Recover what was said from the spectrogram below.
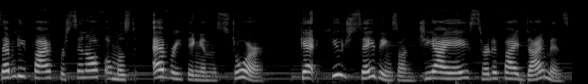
75% off almost everything in the store. Get huge savings on GIA certified diamonds,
